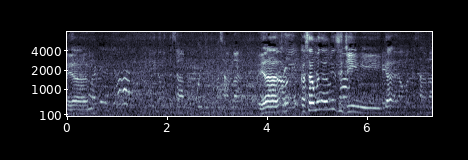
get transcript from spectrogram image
Ayan. Hindi na magkasama. Pwede kasama. Ayan. Kasama namin si Jamie. Hindi Ka na lang magkasama.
